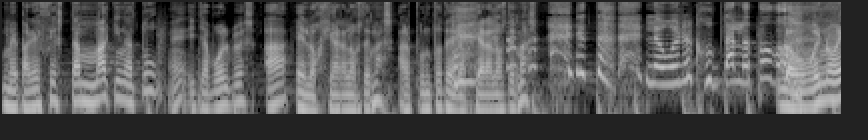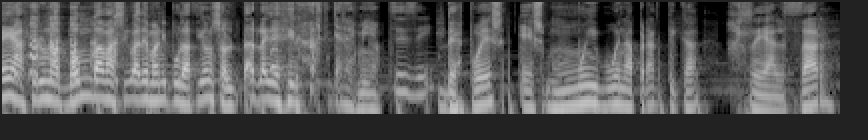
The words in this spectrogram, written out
me pareces tan máquina tú, ¿eh? Y ya vuelves a elogiar a los demás, al punto de elogiar a los demás. Lo bueno es juntarlo todo. Lo bueno es hacer una bomba masiva de manipulación, soltarla y decir, "Ah, ya eres mío. Sí, sí. Después es muy buena práctica realzar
